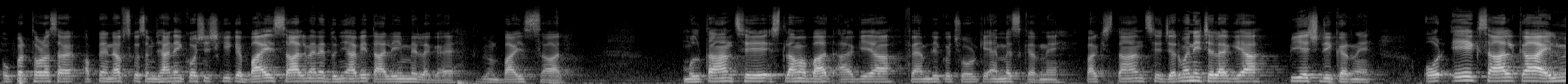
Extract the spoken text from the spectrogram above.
اوپر تھوڑا سا اپنے نفس کو سمجھانے کی کوشش کی کہ بائیس سال میں نے دنیاوی تعلیم میں لگائے تقریباً بائیس سال۔ ملتان سے اسلام آباد آ گیا، فیملی کو چھوڑ کے ایم ایس کرنے، پاکستان سے جرمنی چلا گیا پی ایچ ڈی کرنے، اور ایک سال کا علم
